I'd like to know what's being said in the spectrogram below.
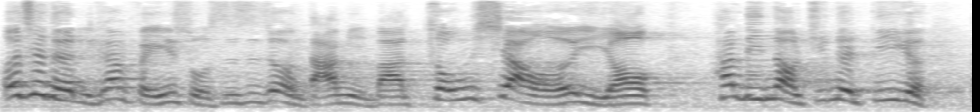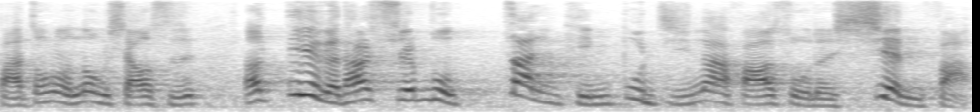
而且呢，你看匪夷所思是这种达米巴中校而已哦，他领导军队第一个把总统弄消失，然后第二个他宣布暂停布吉纳法索的宪法。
